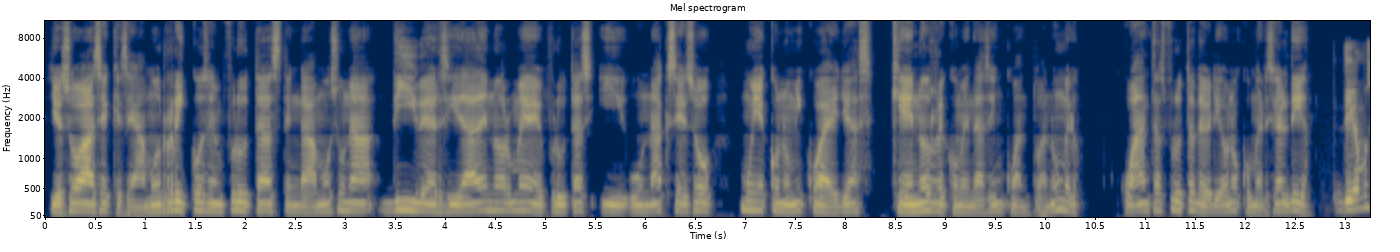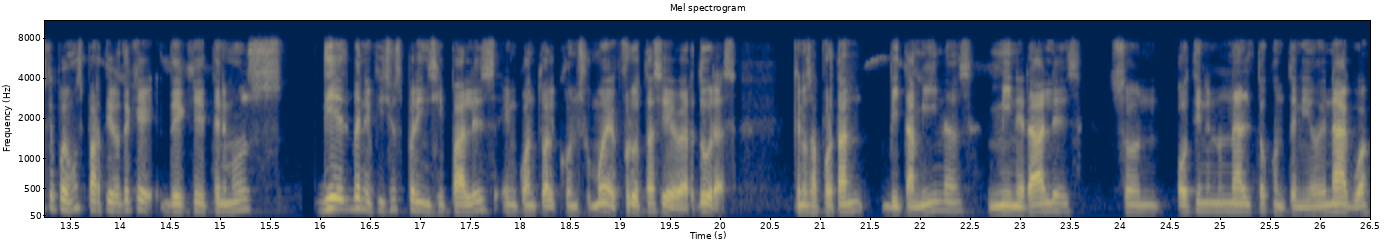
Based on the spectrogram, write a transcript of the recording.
y eso hace que seamos ricos en frutas, tengamos una diversidad enorme de frutas y un acceso muy económico a ellas. ¿Qué nos recomendás en cuanto a número? ¿Cuántas frutas debería uno comerse al día? Digamos que podemos partir de que, de que tenemos 10 beneficios principales en cuanto al consumo de frutas y de verduras, que nos aportan vitaminas, minerales, son o tienen un alto contenido en agua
